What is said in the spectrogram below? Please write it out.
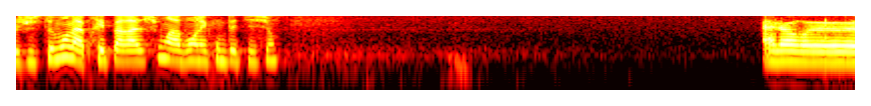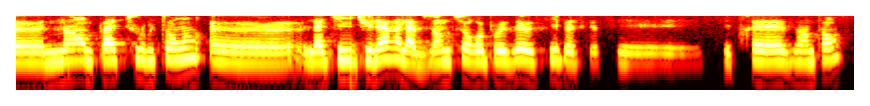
justement la préparation avant les compétitions? Alors euh, non, pas tout le temps. Euh, la titulaire, elle a besoin de se reposer aussi parce que c'est très intense.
